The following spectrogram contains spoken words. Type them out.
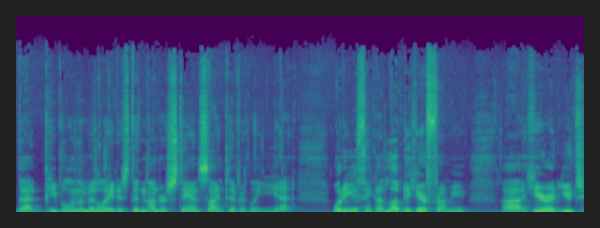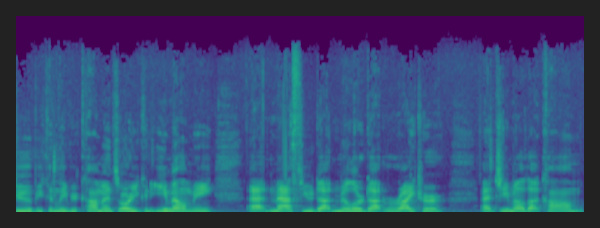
that people in the Middle Ages didn't understand scientifically yet? What do you think? I'd love to hear from you. Uh, here at YouTube, you can leave your comments or you can email me at matthew.miller.writer at gmail.com,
